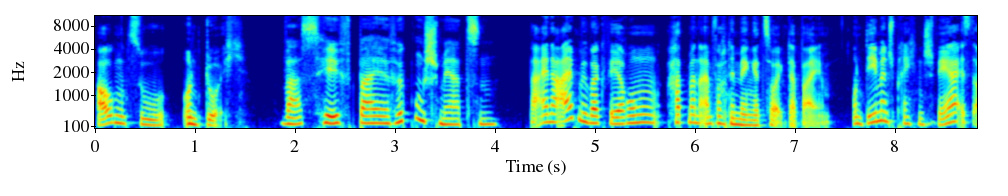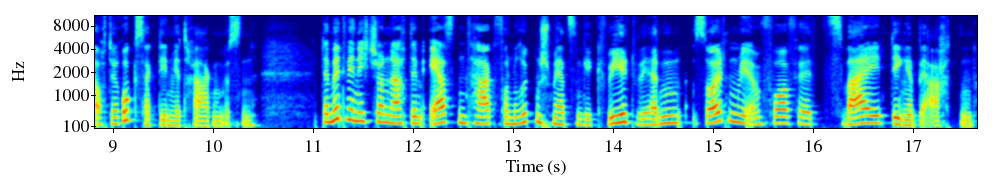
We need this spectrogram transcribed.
Augen zu und durch. Was hilft bei Rückenschmerzen? Bei einer Alpenüberquerung hat man einfach eine Menge Zeug dabei. Und dementsprechend schwer ist auch der Rucksack, den wir tragen müssen. Damit wir nicht schon nach dem ersten Tag von Rückenschmerzen gequält werden, sollten wir im Vorfeld zwei Dinge beachten.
